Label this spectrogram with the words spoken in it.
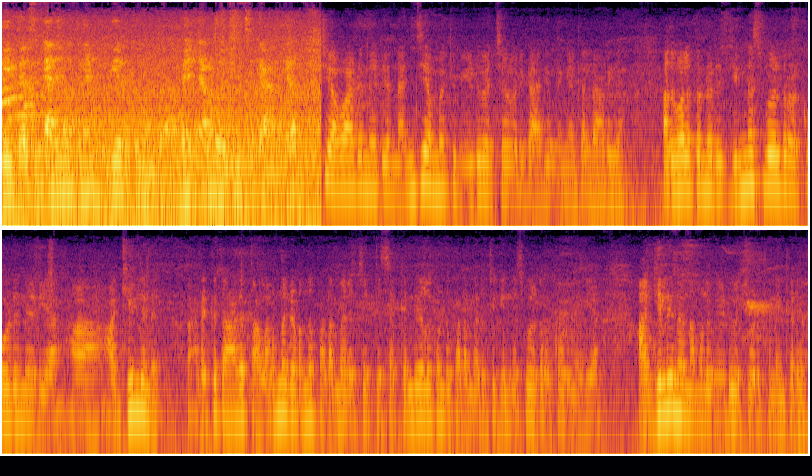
ഡീറ്റെയിൽസും കാര്യങ്ങളൊക്കെ ഞാൻ വീഡിയോ എടുക്കുന്നുണ്ട്. അപ്പോൾ എല്ലാം കൂടെ ഒരുമിച്ച് കാണിക്കാം. അവാർഡ് നേടിയ നഞ്ചി അമ്മയ്ക്ക് വീട് വെച്ച ഒരു കാര്യം നിങ്ങൾക്കെല്ലാം അറിയാം. അതുപോലെ തന്നെ ഒരു ഗിന്നസ് വേൾഡ് റെക്കോർഡ് നേടിയ അഖിലിന് അടക്ക് താഴെ തളർന്ന് കിടന്ന് പടം വരച്ചിട്ട് സെക്കൻഡുകൾ കൊണ്ട് പടം വരച്ച് ഗിന്നസ് വേൾഡ് റെക്കോർഡ് നേടിയ അഖിലിന് നമ്മൾ വീട് വെച്ച് കൊടുത്ത് നിങ്ങൾക്കറിയാം.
